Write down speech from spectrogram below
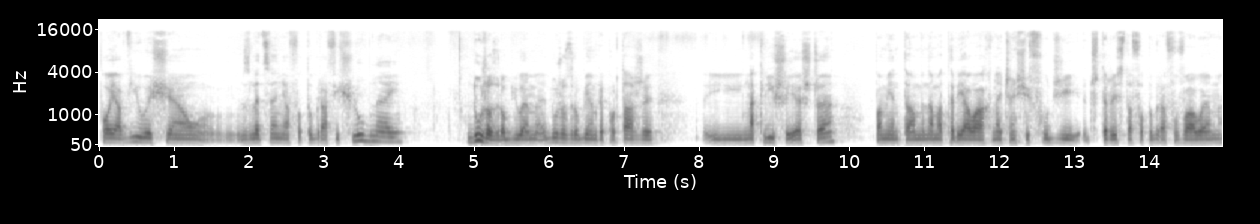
pojawiły się zlecenia fotografii ślubnej. Dużo zrobiłem, dużo zrobiłem reportaży i na kliszy jeszcze. Pamiętam na materiałach najczęściej Fuji 400 fotografowałem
